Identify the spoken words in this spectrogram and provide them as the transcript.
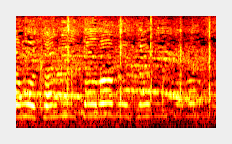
ーボー、チャ、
